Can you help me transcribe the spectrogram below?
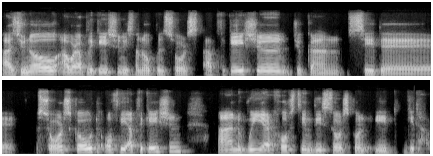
As you know, our application is an open source application. You can see the source code of the application, and we are hosting this source code in GitHub.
